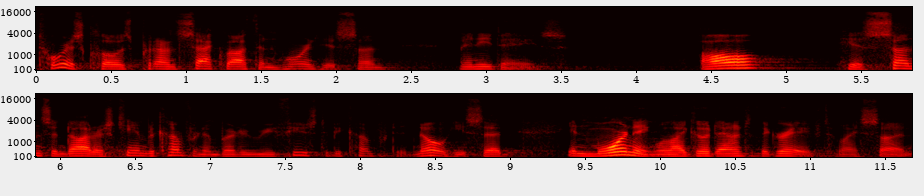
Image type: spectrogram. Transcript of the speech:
tore his clothes, put on sackcloth, and mourned his son many days. All his sons and daughters came to comfort him, but he refused to be comforted. No, he said, in mourning will I go down to the grave to my son.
